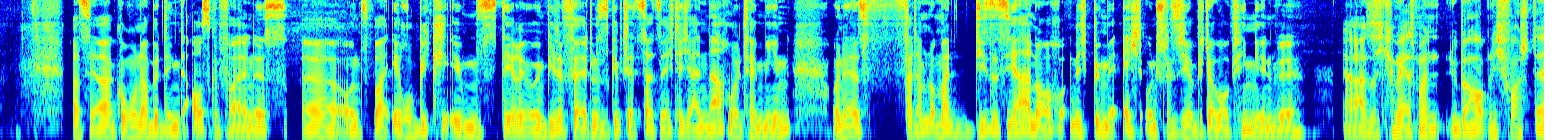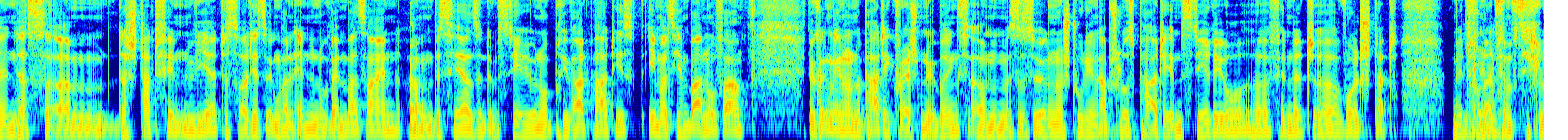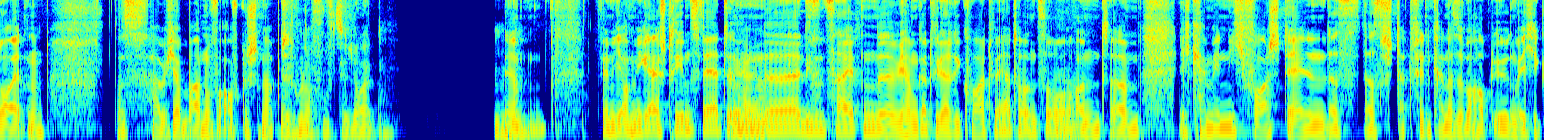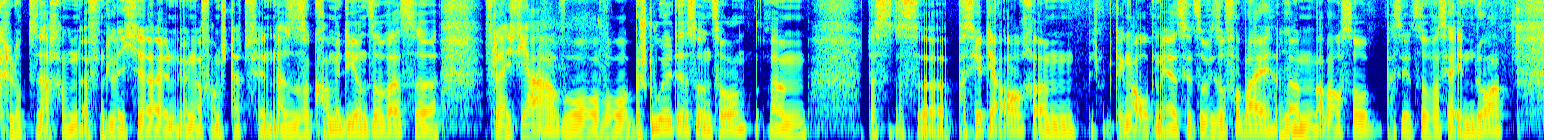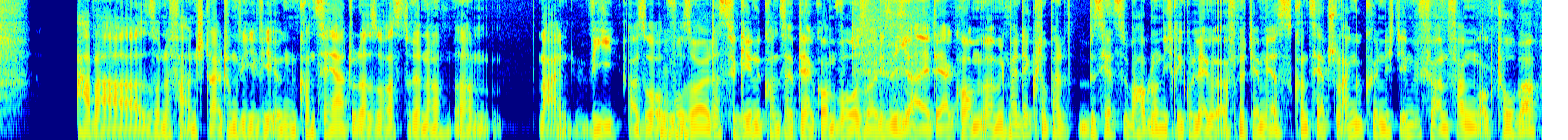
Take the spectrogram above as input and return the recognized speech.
was ja Corona-bedingt ausgefallen ist. Äh, und zwar Aerobik im Stereo in Bielefeld. Und es gibt jetzt tatsächlich einen Nachholtermin und der ist verdammt noch mal dieses Jahr noch und ich bin mir echt unschlüssig, ob ich da überhaupt hingehen will. Ja, also ich kann mir erstmal überhaupt nicht vorstellen, dass ähm, das stattfinden wird. Das sollte jetzt irgendwann Ende November sein. Ähm, bisher sind im Stereo nur Privatpartys. Eben als ich im Bahnhof war, wir könnten gleich noch eine Party crashen übrigens. Ähm, es ist irgendeine Studienabschlussparty im Stereo, äh, findet äh, wohl statt. Mit 150 Leuten. Das habe ich am Bahnhof aufgeschnappt. Mit 150 Leuten. Ja, finde ich auch mega erstrebenswert in äh, diesen Zeiten. Äh, wir haben gerade wieder Rekordwerte und so. Und ähm, ich kann mir nicht vorstellen, dass das stattfinden kann, dass überhaupt irgendwelche Clubsachen öffentlich äh, in irgendeiner Form stattfinden. Also so Comedy und sowas, äh, vielleicht ja, wo, wo bestuhlt ist und so. Ähm, das das äh, passiert ja auch. Ähm, ich denke mal, Open Air ist jetzt sowieso vorbei. Ähm, aber auch so passiert sowas ja indoor. Aber so eine Veranstaltung wie, wie irgendein Konzert oder sowas drinne, ähm, nein, wie? Also wo soll das Hygienekonzept herkommen? Wo soll die Sicherheit herkommen? Ähm, ich meine, der Club hat bis jetzt überhaupt noch nicht regulär geöffnet. Die haben ihr erstes Konzert schon angekündigt, irgendwie für Anfang Oktober.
